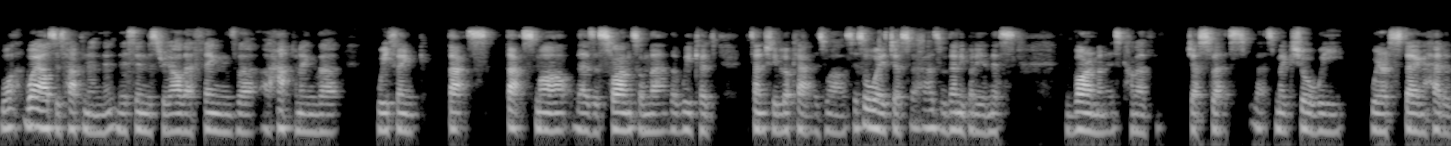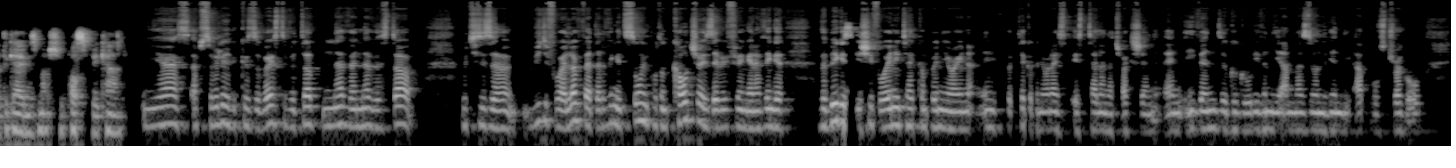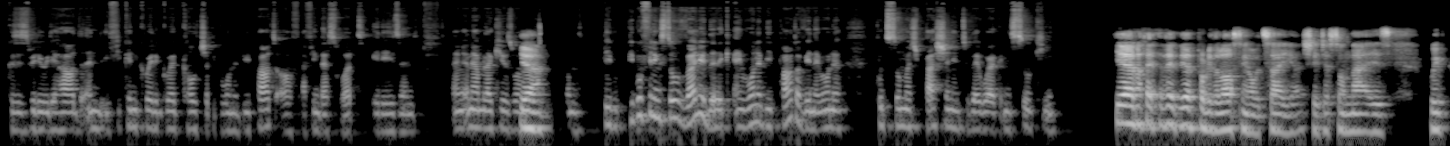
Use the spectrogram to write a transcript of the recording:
what what else is happening in this industry. Are there things that are happening that we think that's that's smart? There's a slant on that that we could potentially look at as well. So it's always just as with anybody in this environment, it's kind of just let's let's make sure we we're staying ahead of the game as much as we possibly can. Yes, absolutely, because the rest of the top never, never stop, which is uh, beautiful. I love that. I think it's so important. Culture is everything, and I think uh, the biggest issue for any tech company or any, tech company is, is talent attraction, and even the Google, even the Amazon, even the Apple struggle because it's really, really hard. And if you can create a great culture, people want to be part of. I think that's what it is, and and, and I'm like you as well. Yeah. Um, people, people feeling so valued that they, and want to be part of it. and They want to put so much passion into their work, and it's so key. Yeah, and I think, I think the, probably the last thing I would say actually just on that is we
